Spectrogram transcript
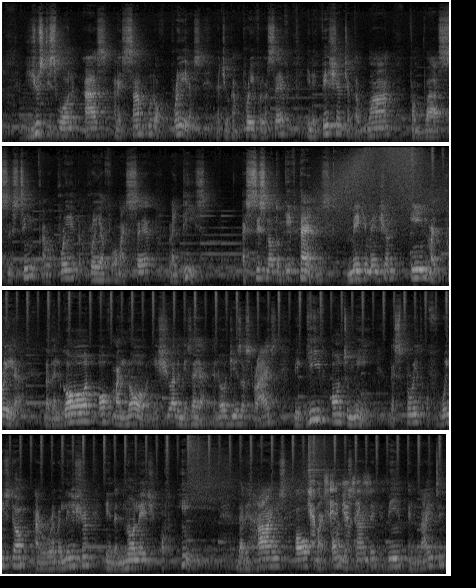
use this one as an example of prayers that you can pray for yourself. In Ephesians chapter 1, from verse 16, I will pray the prayer for myself like this I cease not to give thanks, making mention in my prayer that the God of my Lord, Yeshua the Messiah, the Lord Jesus Christ, may give unto me the spirit of wisdom and revelation in the knowledge of Him, that the eyes of my understanding being enlightened,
